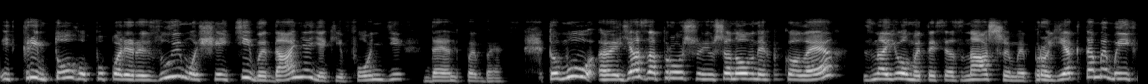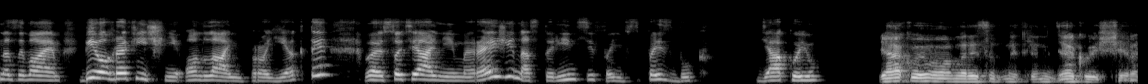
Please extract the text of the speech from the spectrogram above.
і крім того, популяризуємо ще й ті видання, які в фонді ДНПБ. Тому е, я запрошую шановних колег. Знайомитися з нашими проєктами. Ми їх називаємо біографічні онлайн-проєкти в соціальній мережі на сторінці Facebook. Дякую. Дякую вам, Лариса Дмитрівна, дякую щиро.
